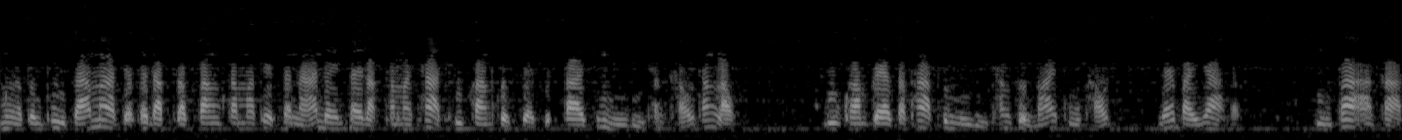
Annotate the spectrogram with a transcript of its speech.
เมื่อเป็นผู้สามารถจะสดับรับฟังธรรมเทศนาโดยในหลักธรรมชาติคือความเกิดเกิดเจ็บตายที่มีอยู่ทั้งเขาทั้งเราดูความแปรสภาพที่มีอยู่ทั้งต้นไม้ภูเขา และใบหญ้าแบบดินฟ้าอากาศ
